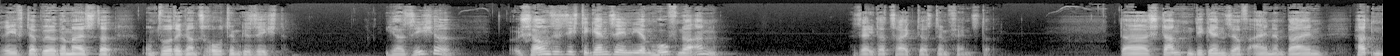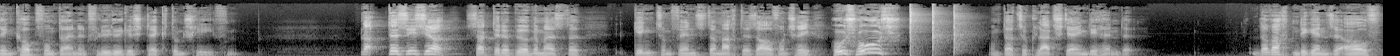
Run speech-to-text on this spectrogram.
rief der Bürgermeister und wurde ganz rot im Gesicht. Ja, sicher. Schauen Sie sich die Gänse in Ihrem Hof nur an. Zelda zeigte aus dem Fenster. Da standen die Gänse auf einem Bein, hatten den Kopf unter einen Flügel gesteckt und schliefen. Na, das ist ja, sagte der Bürgermeister, ging zum Fenster, machte es auf und schrie Husch, husch! Und dazu klatschte er in die Hände. Da wachten die Gänse auf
